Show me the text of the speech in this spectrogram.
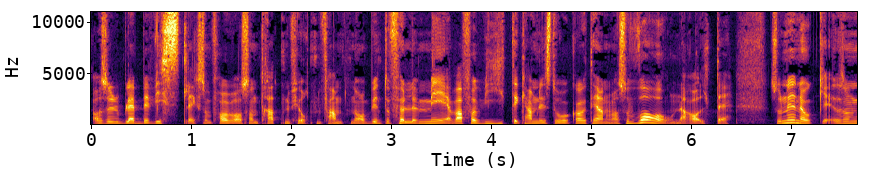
Altså du ble bevisst liksom fra jeg var sånn 13-14-15 år, begynte å følge med, i hvert fall vite hvem de store karakterene var, så var hun der alltid. Så hun er nok, som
